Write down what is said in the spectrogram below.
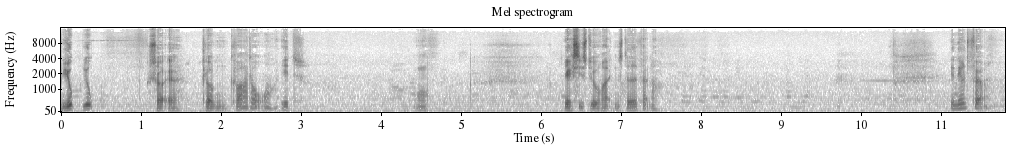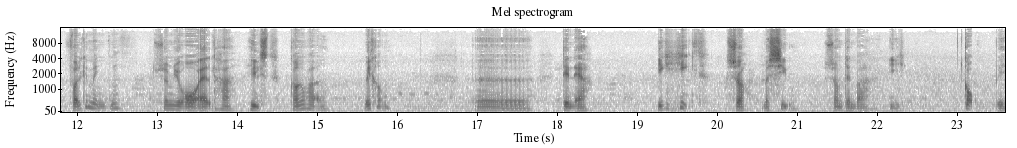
Jo, jo. Så er klokken kvart over et. Og jeg kan sige, at støvregnen stadig falder. Jeg nævnte før folkemængden, som jo overalt har hilst kongeparet. Velkommen. Øh, den er ikke helt så massiv, som den var i går ved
